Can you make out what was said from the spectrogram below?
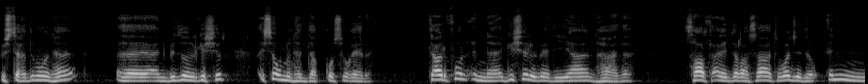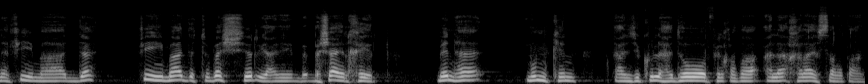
ويستخدمونها آه، يعني بدون القشر يسوون منها الدقوس وغيره. تعرفون إن قشر البيديان هذا صارت عليه دراسات وجدوا إن في مادة في مادة تبشر يعني بشاير خير منها ممكن يعني يكون لها دور في القضاء على خلايا السرطان.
